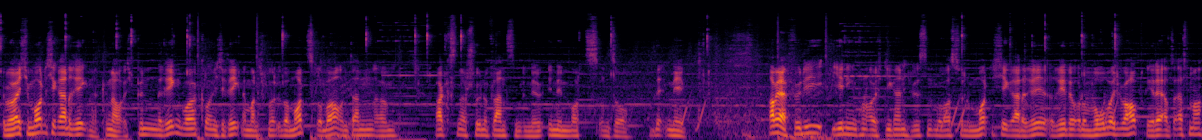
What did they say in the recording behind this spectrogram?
Über welche Mod ich hier gerade regne. Genau, ich bin eine Regenwolke und ich regne manchmal über Mods rüber und dann ähm, wachsen da schöne Pflanzen in, den, in den Mods und so. Nee. Aber ja, für diejenigen von euch, die gar nicht wissen, über was für eine Mod ich hier gerade re rede oder worüber ich überhaupt rede. Also erstmal,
